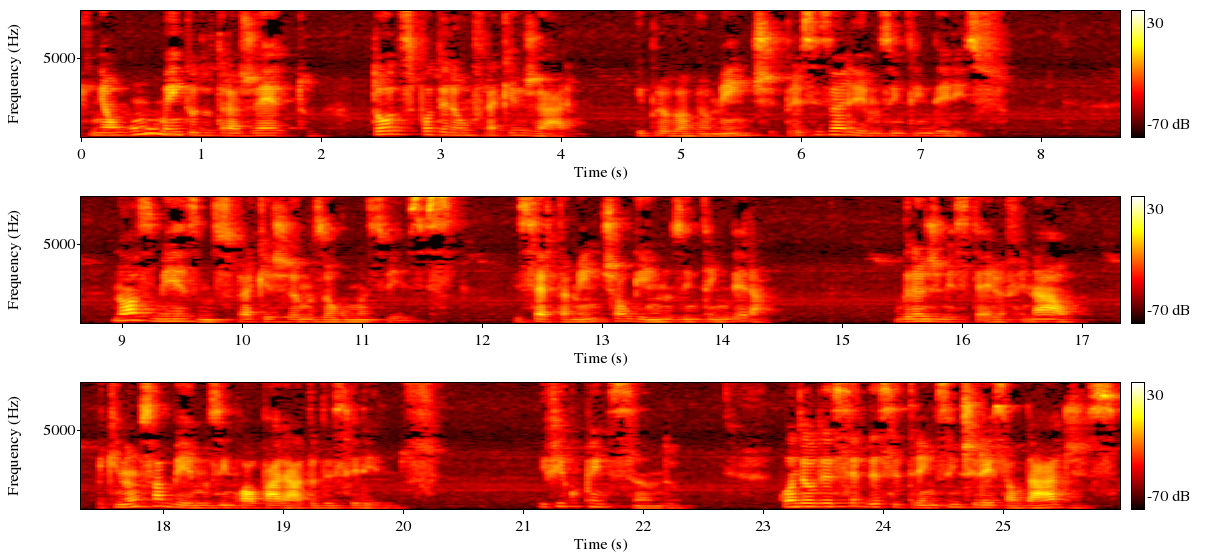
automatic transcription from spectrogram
que em algum momento do trajeto todos poderão fraquejar e provavelmente precisaremos entender isso. Nós mesmos fraquejamos algumas vezes e certamente alguém nos entenderá. O grande mistério, afinal, é que não sabemos em qual parada desceremos. E fico pensando: quando eu descer desse trem, sentirei saudades?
